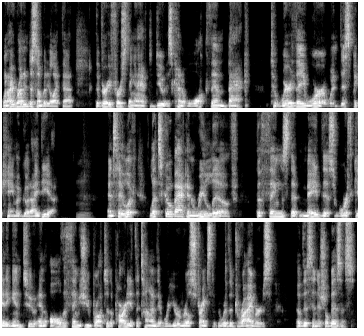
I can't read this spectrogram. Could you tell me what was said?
when I run into somebody like that, the very first thing I have to do is kind of walk them back to where they were when this became a good idea. Mm. And say, look, let's go back and relive the things that made this worth getting into and all the things you brought to the party at the time that were your real strengths that were the drivers of this initial business.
